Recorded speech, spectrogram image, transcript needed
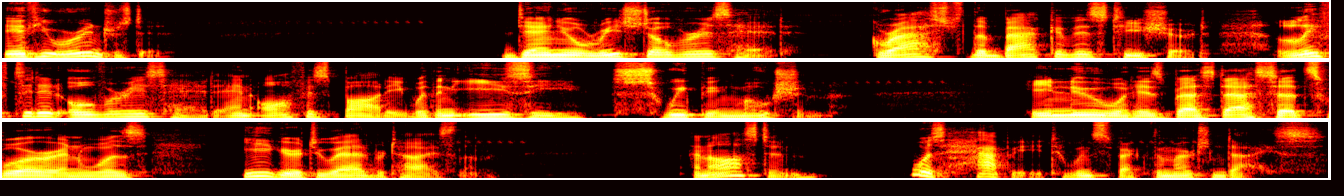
If you were interested. Daniel reached over his head, grasped the back of his t shirt, lifted it over his head and off his body with an easy, sweeping motion. He knew what his best assets were and was eager to advertise them and Austin was happy to inspect the merchandise.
